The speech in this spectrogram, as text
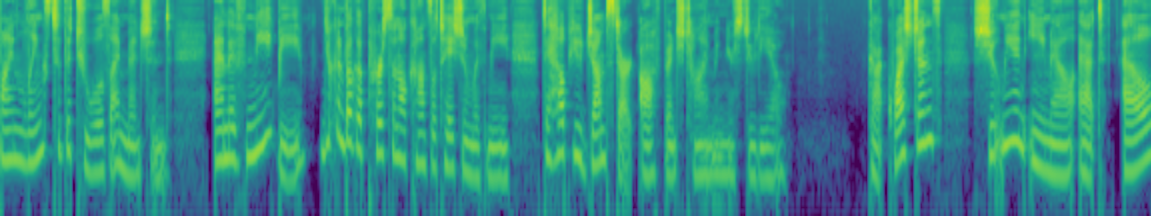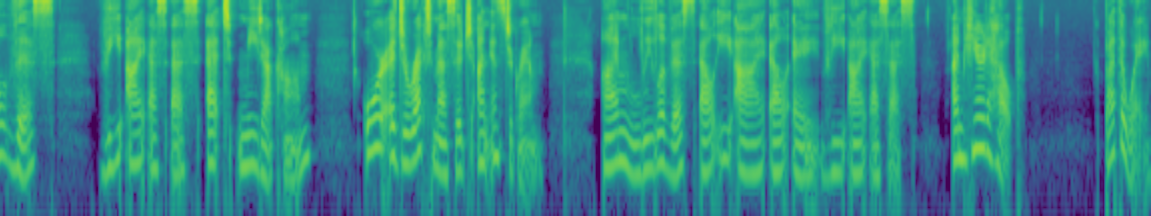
Find links to the tools I mentioned, and if need be, you can book a personal consultation with me to help you jumpstart off bench time in your studio. Got questions? Shoot me an email at lviss, V-I-S-S, at me.com or a direct message on Instagram. I'm Leila Viss, L E I L A V I S S. I'm here to help. By the way,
